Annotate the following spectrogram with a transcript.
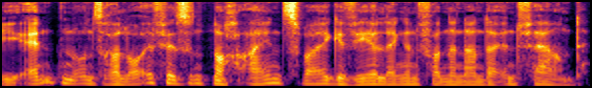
Die Enden unserer Läufe sind noch ein, zwei Gewehrlängen voneinander entfernt.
